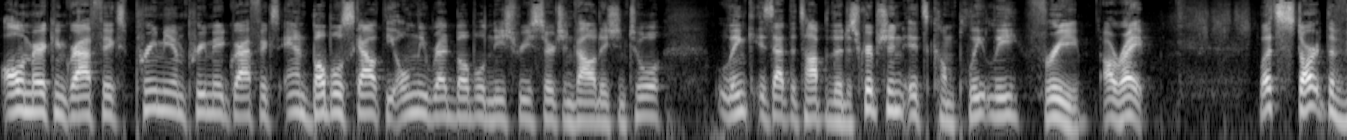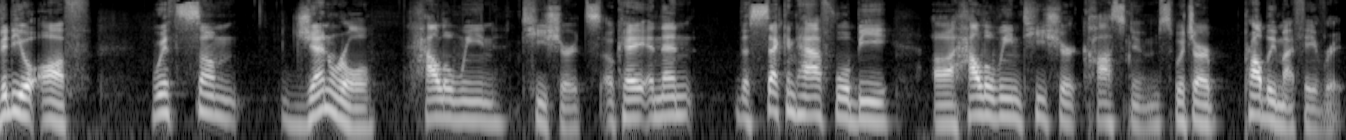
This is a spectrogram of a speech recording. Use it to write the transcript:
All American Graphics, premium pre made graphics, and Bubble Scout, the only Redbubble niche research and validation tool. Link is at the top of the description. It's completely free. All right, let's start the video off with some general Halloween t shirts, okay? And then the second half will be uh, Halloween t-shirt costumes, which are probably my favorite.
